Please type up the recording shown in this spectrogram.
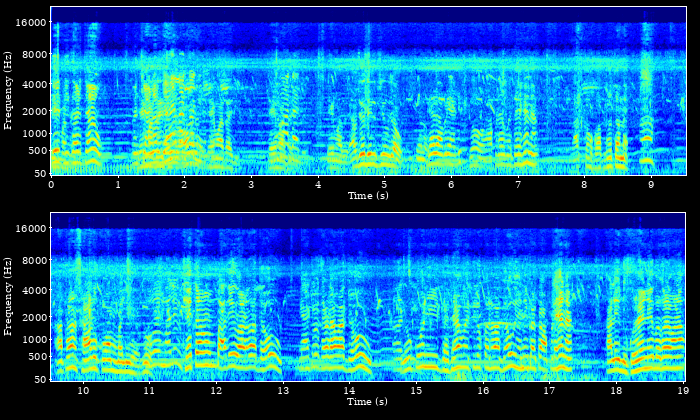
બે ભીગર જાઓ અને ચેનલ જય જય માતાજી. જય માતાજી. જય માતાજી. આવજો દિલીપસિંહ હું ચાલો. આપણે હેડી. જો આપણે બધા છે ને વાત કહો હોભળો તમે. હા. આપણને સારું કોમ મળ્યું જો. ખેતરમાં બાજી વાળવા જવું ચડાવવા જવું લોકોની ગધા વચલો કરવા ગયું એની કરતાં આપણે છે ને ખાલી લુગડા નહીં બગાડવાના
